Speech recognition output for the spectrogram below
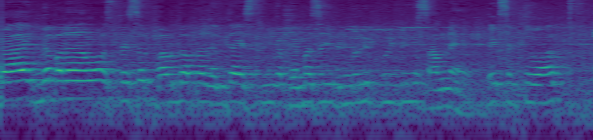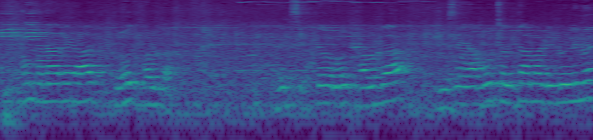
गाइस मैं बना रहा हूँ स्पेशल फालूदा अपना जनता आइसक्रीम का फ़ेमस है डिंडोली पुलिटी के सामने है। देख सकते हो आप, हम बना रहे हैं आज रोज़ फालूदा देख सकते हो रोज़ फालूदा जैसे यहाँ बहुत चलता है हमारे डिंडोली में।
